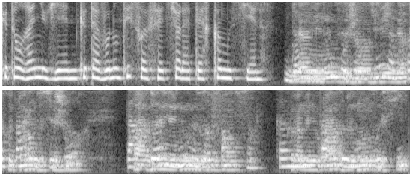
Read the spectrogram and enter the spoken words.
que ton règne vienne, que ta volonté soit faite sur la terre comme au ciel. Donne-nous aujourd'hui notre pain de ce jour. Pardonne-nous nos offenses, comme nous pardonnons aussi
